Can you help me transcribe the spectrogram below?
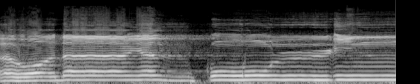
أولا يذكر الإنسان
